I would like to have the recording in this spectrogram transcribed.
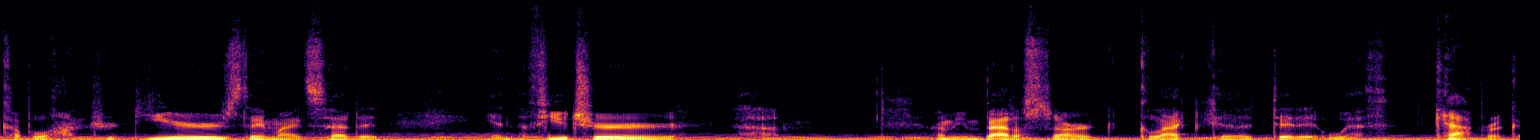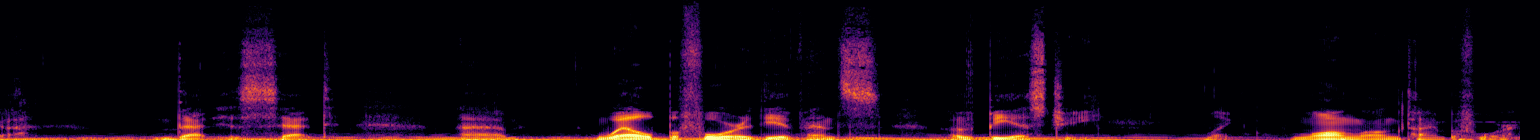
couple hundred years. They might set it in the future. Um, I mean, Battlestar Galactica did it with Caprica, that is set um, well before the events of BSG, like long, long time before.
